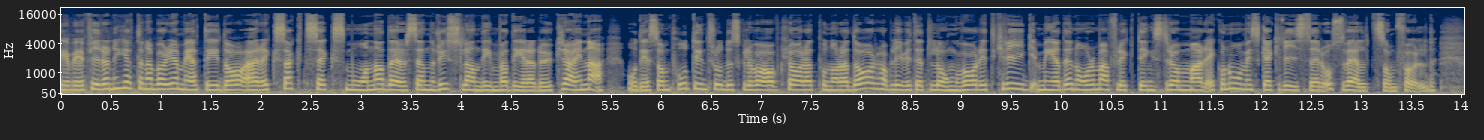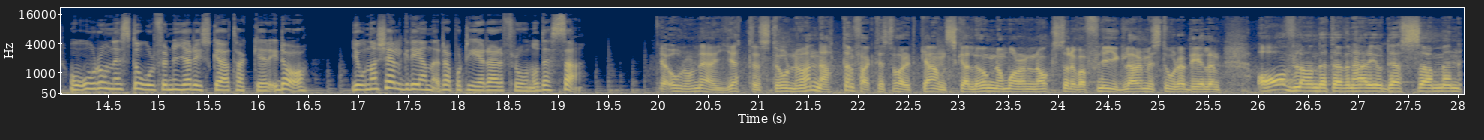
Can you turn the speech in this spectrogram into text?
TV4-nyheterna börjar med att det idag är exakt sex månader sedan Ryssland invaderade Ukraina. Och Det som Putin trodde skulle vara avklarat på några dagar har blivit ett långvarigt krig med enorma flyktingströmmar, ekonomiska kriser och svält som följd. Och oron är stor för nya ryska attacker idag. Jonas Källgren rapporterar från Odessa. Ja, oron är jättestor. Nu har natten faktiskt varit ganska lugn och morgonen också. Det var flyglarm i stora delen av landet, även här i Odessa. Men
